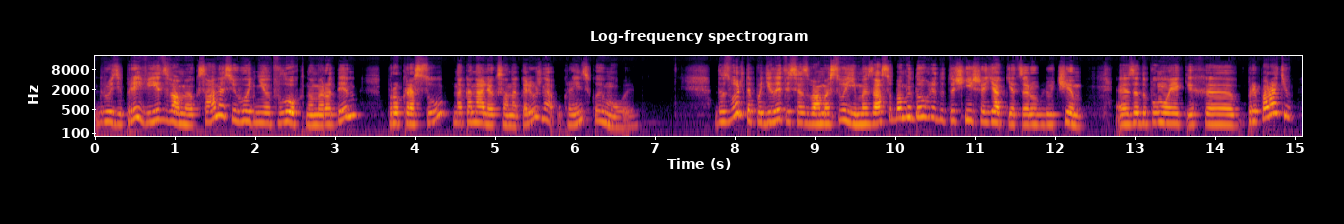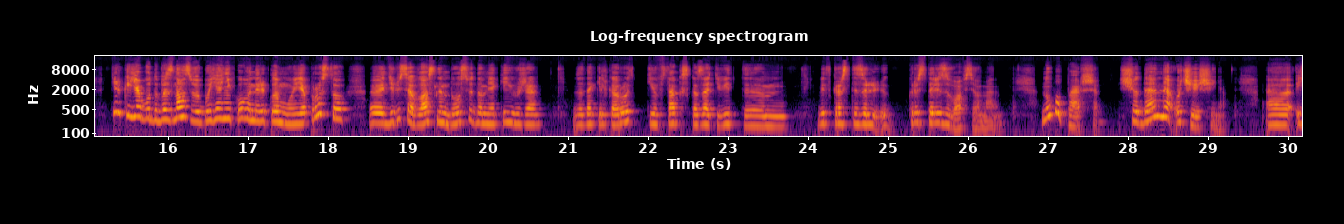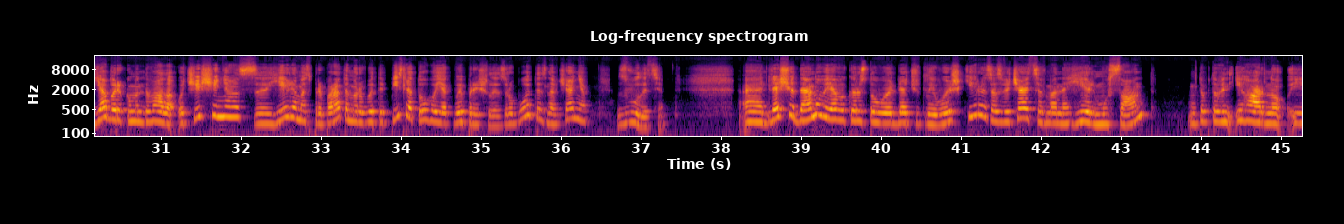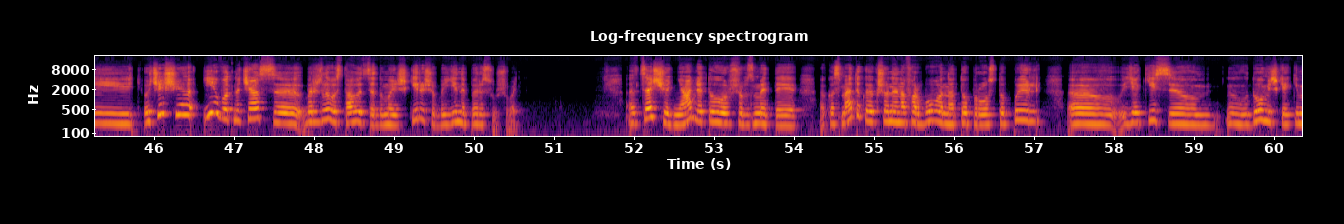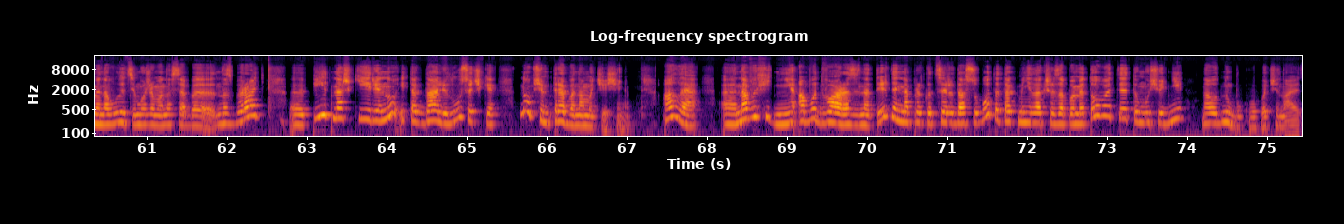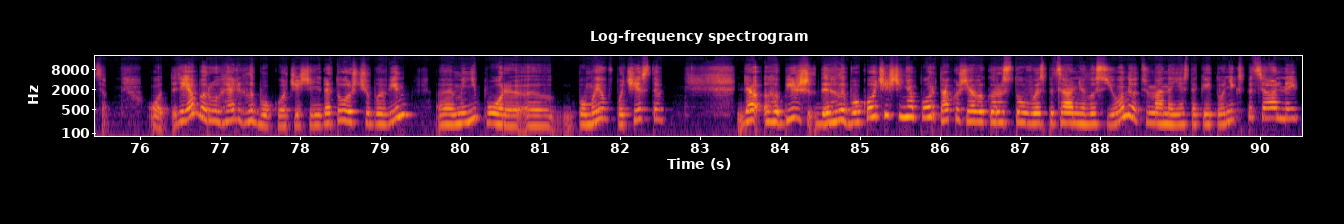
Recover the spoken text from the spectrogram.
Друзі, привіт! З вами Оксана. Сьогодні влог номер один про красу на каналі Оксана Калюжна українською мовою. Дозвольте поділитися з вами своїми засобами догляду, точніше, як я це роблю, чим, е, за допомогою яких е, препаратів. Тільки я буду без назви, бо я нікого не рекламую. Я просто е, ділюся власним досвідом, який вже за декілька років, так сказати, від, ем, відкристалізувався у мене. Ну, по-перше, щоденне очищення. Е, Я би рекомендувала очищення з гелями, з препаратами робити після того, як ви прийшли з роботи, з навчання, з вулиці. Е, Для щоденного я використовую для чутливої шкіри. Зазвичай це в мене гель мусант. Тобто він і гарно і очищує, і водночас е, бережливо ставиться до моєї шкіри, щоб її не пересушувати. Е, Це щодня для того, щоб змити косметику. Якщо не нафарбована, то просто пиль, е, якісь е, ну, домішки, які ми на вулиці можемо на себе назбирати, е, піт на шкірі, ну і так далі, лусочки. Ну, в общем, треба нам очищення. Але е, на вихідні або два рази на тиждень, наприклад, середа, субота, так мені легше запам'ятовувати, тому що дні на одну букву починаються. От, я беру гель глибокого очищення для того, щоб він е, мені пори е, помив, почистив. Для е, більш глибокого очищення пор також я використовую спеціальні лосьйони. От у мене є такий тонік спеціальний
